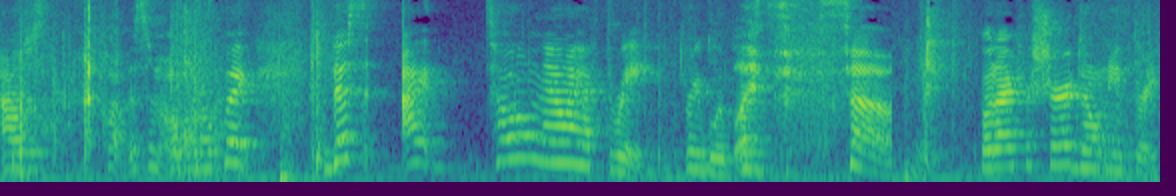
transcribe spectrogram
I'll just pop this one open real quick. This, I, total now I have three, three blue bloods. So, but I for sure don't need three.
